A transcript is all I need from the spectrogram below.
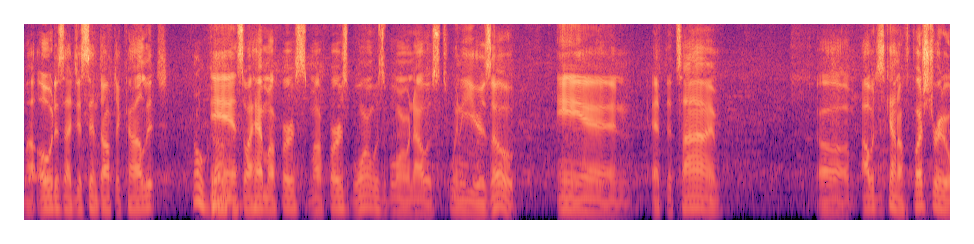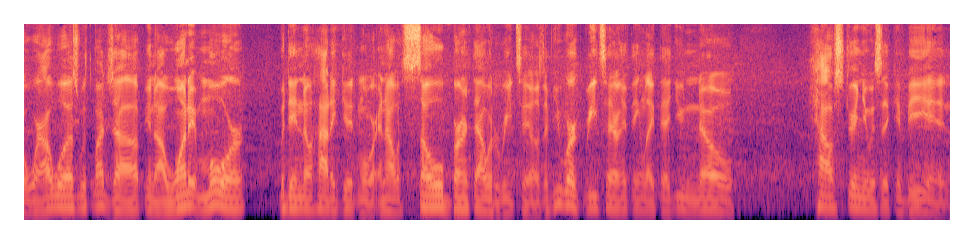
My oldest I just sent off to college, Oh, God. and so I had my first my firstborn was born when I was 20 years old, and at the time, um, I was just kind of frustrated with where I was with my job. You know, I wanted more, but didn't know how to get more, and I was so burnt out with retails. If you work retail or anything like that, you know how strenuous it can be and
